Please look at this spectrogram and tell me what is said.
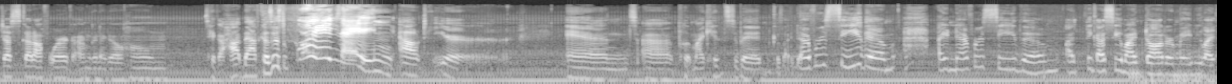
Just got off work. I'm gonna go home, take a hot bath because it's freezing out here, and uh, put my kids to bed because I never see them. I never see them. I think I see my daughter maybe like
